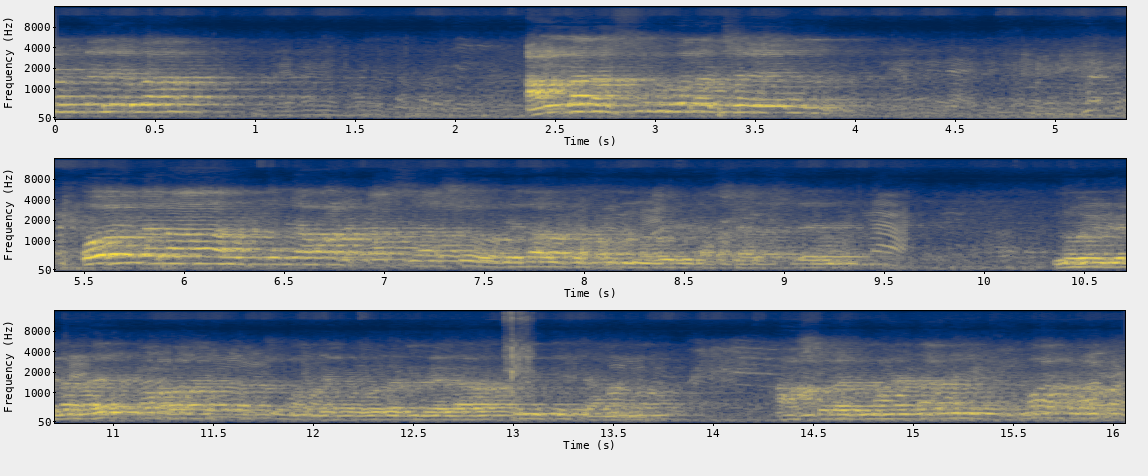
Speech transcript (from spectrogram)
ইবনে রেবা। আল্লাহ রাসূল বলেছেন ও বেলাল তুমি আমার কাছে আসো বেলাল যখন কাছে আসলেন নবী বেলালের একটা বললেন বেলাল তুমি কি জানো আসরের ময়দানে তোমার মাথা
